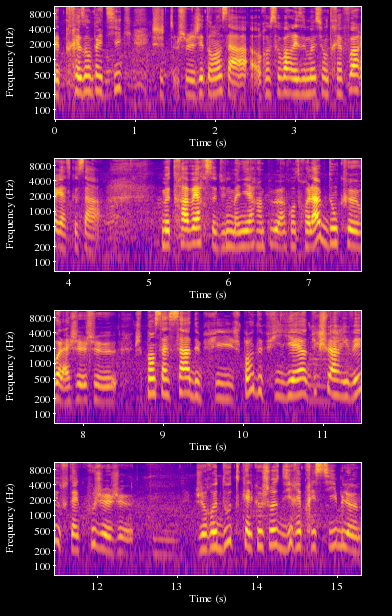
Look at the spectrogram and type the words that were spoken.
d'être très empathique. J'ai tendance à recevoir les émotions très fort et à ce que ça me traverse d'une manière un peu incontrôlable. Donc voilà, je, pense à ça depuis, je pense depuis hier, depuis que je suis arrivée, tout à coup je redoute quelque chose d'irrépressible.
